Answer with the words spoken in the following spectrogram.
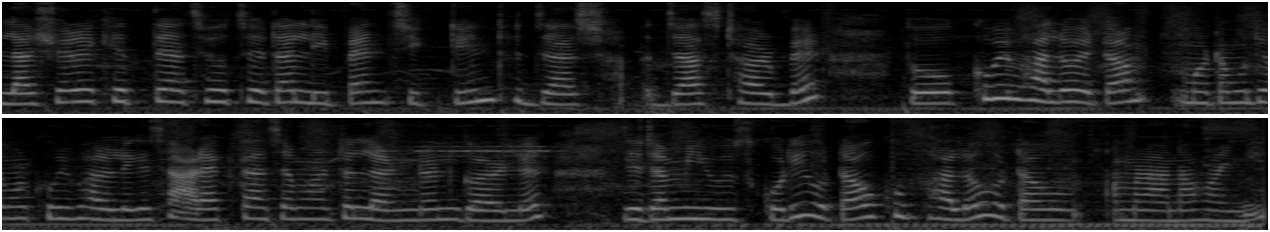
ব্লাশারের ক্ষেত্রে আছে হচ্ছে এটা lip and cheek tint just just হার্বের তো খুবই ভালো এটা, মোটামুটি আমার খুবই ভালো লেগেছে। আর একটা আছে আমার একটা লন্ডন গার্লের যেটা আমি ইউজ করি, ওটাও খুব ভালো, ওটাও আমার আনা হয়নি।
